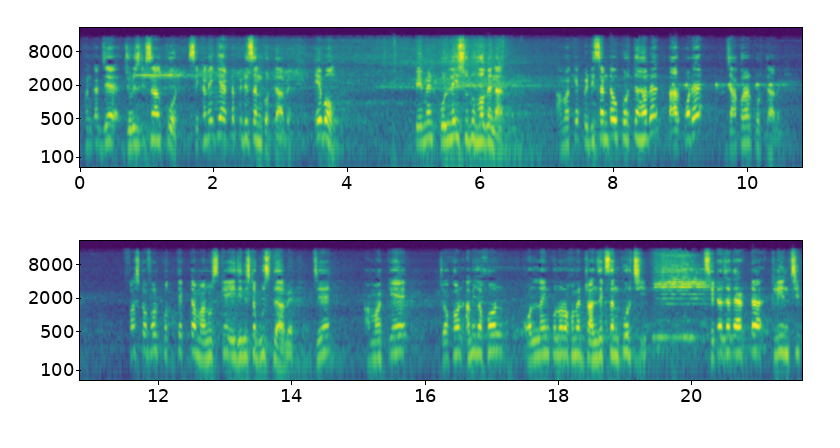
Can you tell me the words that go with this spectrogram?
ওখানকার যে জুরিসডিকশনাল কোর্ট সেখানে গিয়ে একটা পিটিশন করতে হবে। এবং পেমেন্ট করলেই শুধু হবে না, আমাকে পিটিশনটাও করতে হবে, তারপরে যা করার করতে হবে। ফার্স্ট অফ অল প্রত্যেকটা মানুষকে এই জিনিসটা বুঝতে হবে যে আমাকে যখন, আমি যখন অনলাইন কোনো রকমের ট্রানজেকশান করছি, সেটা যাতে একটা ক্লিন চিট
